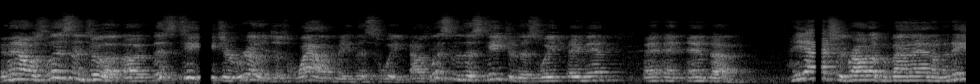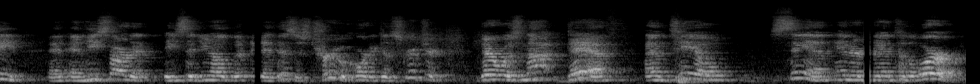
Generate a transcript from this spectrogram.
And then I was listening to a, this teacher really just wowed me this week. I was listening to this teacher this week, amen, and, and, and uh, he actually brought up about Adam and Eve, and, and he started, he said, you know, and this is true according to the scripture, there was not death until sin entered into the world.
